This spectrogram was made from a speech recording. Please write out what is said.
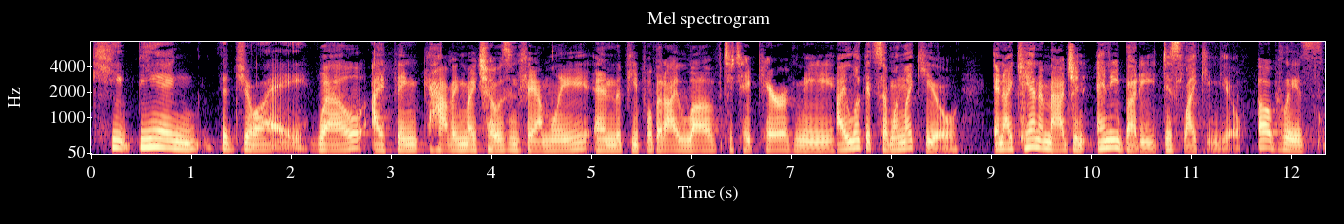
keep being the joy? Well, I think having my chosen family and the people that I love to take care of me. I look at someone like you, and I can't imagine anybody disliking you. Oh, please.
